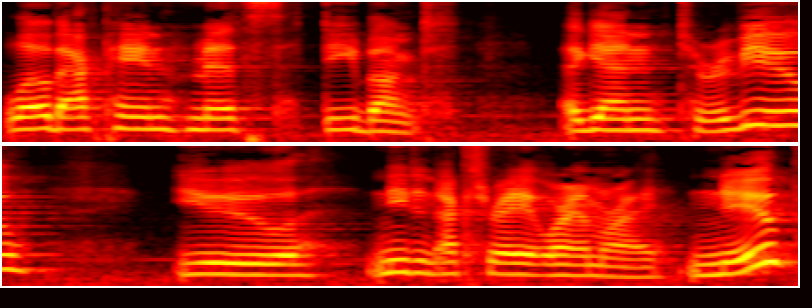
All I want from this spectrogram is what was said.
low back pain myths debunked. Again, to review, you need an x ray or MRI. Nope,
